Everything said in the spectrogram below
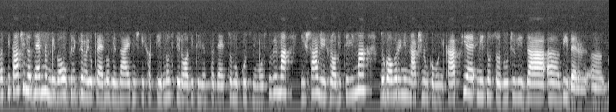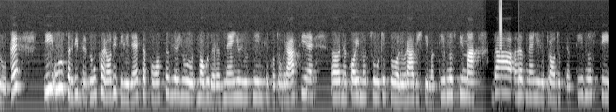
Vaspitači na dnevnom nivou pripremaju predloge zajedničkih aktivnosti roditelja sa decom u kućnim uslovima i šalju ih roditeljima dogovorenim načinom komunikacije. Mi smo se odlučili za Viber grupe I unutar Viber grupa roditelji i deca postavljaju, mogu da razmenjuju snimke, fotografije na kojima su učestvovali u različitim aktivnostima, da razmenjuju produkte aktivnosti,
